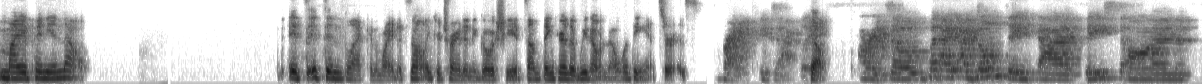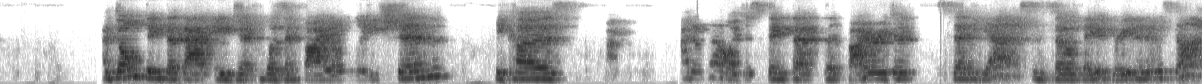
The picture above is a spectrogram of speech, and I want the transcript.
my opinion, no. It's it's in black and white. It's not like you're trying to negotiate something here that we don't know what the answer is. Right, exactly. So- All right, so, but I, I don't think that based on, I don't think that that agent was in violation because I I don't know, I just think that the buyer agent said yes, and so they agreed and it was done.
